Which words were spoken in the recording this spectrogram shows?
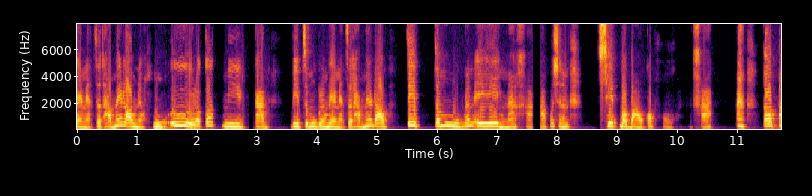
รงๆเนี่ยจะทำให้เราเนี่ยหูอื้อแล้วก็มีการบีบจมูกแรงๆเนี่ยจะทำให้เราเจ็บ จมูกนั่นเองนะคะ เพราะฉะนั้นเช็ดเบาๆก็พอนะคะอะต่อไป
